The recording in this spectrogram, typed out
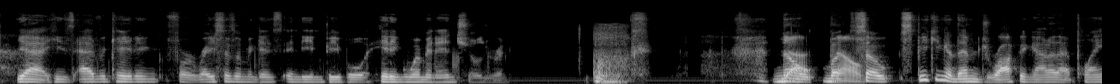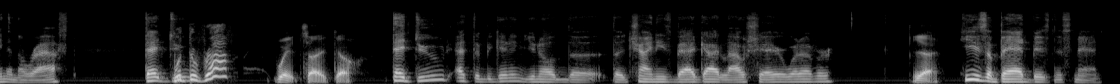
yeah, he's advocating for racism against Indian people, hitting women and children. no, Yeah, but no. so speaking of them dropping out of that plane in the raft, that dude, With the raft. Wait, sorry, go. that dude at the beginning, you know, the the Chinese bad guy Lao Che or whatever. Yeah. he is a bad businessman.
